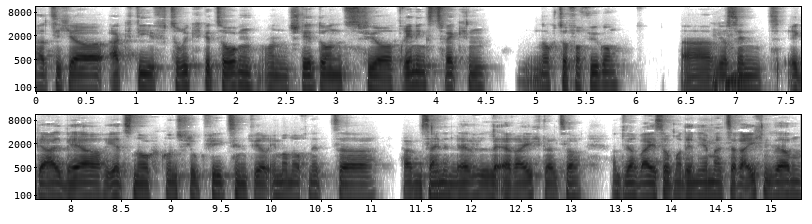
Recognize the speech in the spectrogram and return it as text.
hat sich ja aktiv zurückgezogen und steht uns für Trainingszwecken noch zur Verfügung. Äh, mhm. Wir sind, egal wer jetzt noch Kunstflug fliegt, sind wir immer noch nicht, äh, haben seinen Level erreicht, also, und wer weiß, ob wir den jemals erreichen werden.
